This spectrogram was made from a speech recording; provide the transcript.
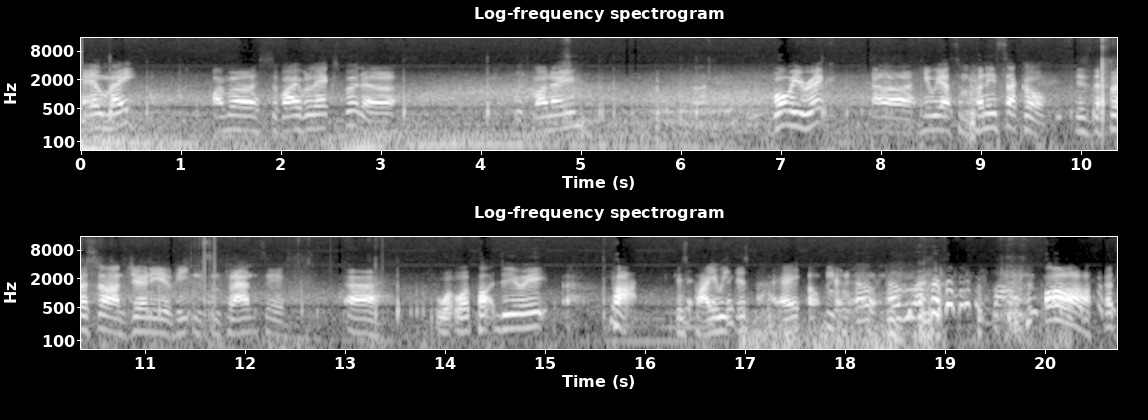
Hello, mate. I'm a survival expert uh, with my name, Bobby Rick. Uh, here we have some honeysuckle. This is the first on our journey of eating some plants here. Uh, what, what pot do you eat? Pot. This pie, you eat this pie, eh? Oh, no, no, Oh, um, oh, that's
